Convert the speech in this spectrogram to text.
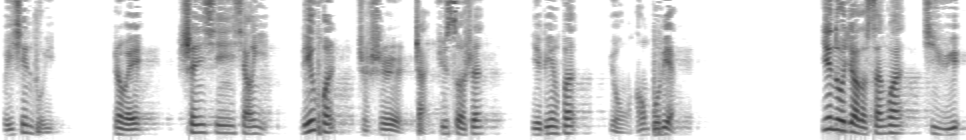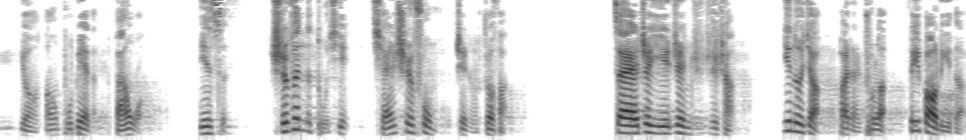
唯心主义，认为身心相异，灵魂只是暂居色身，也并非永恒不变。印度教的三观基于永恒不变的反我，因此十分的笃信前世父母这种说法。在这一认知之上，印度教发展出了非暴力的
